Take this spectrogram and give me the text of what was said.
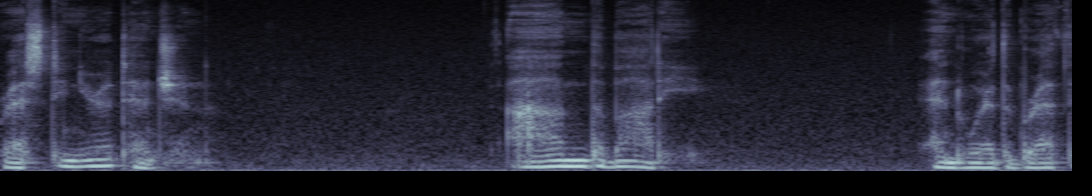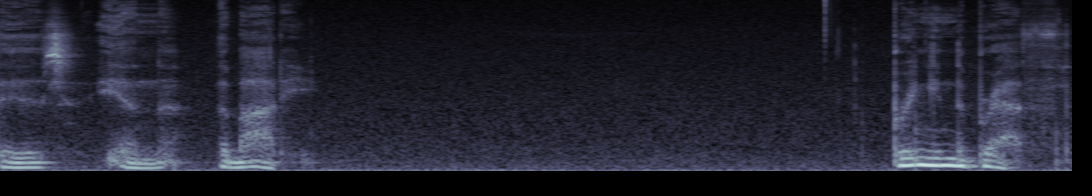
Resting your attention on the body and where the breath is in the body. Bringing the breath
